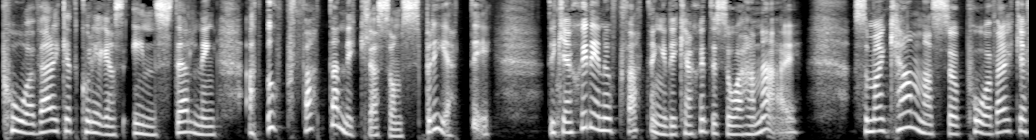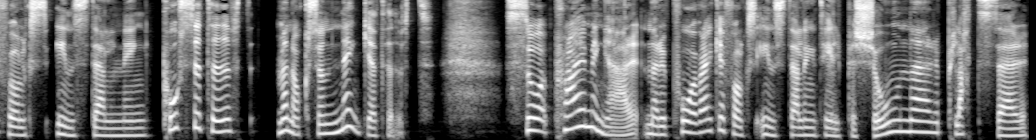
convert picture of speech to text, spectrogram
påverkat kollegans inställning att uppfatta Niklas som spretig. Det kanske är din uppfattning, det kanske inte är så han är. Så man kan alltså påverka folks inställning positivt men också negativt. Så priming är när du påverkar folks inställning till personer, platser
